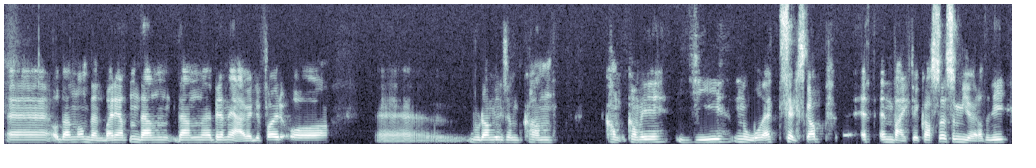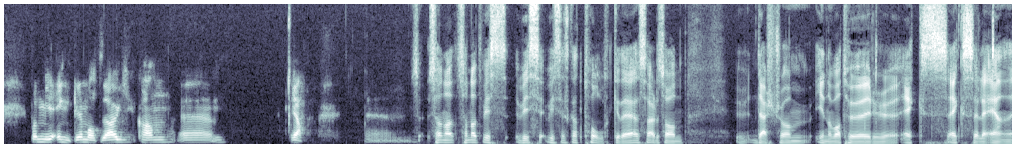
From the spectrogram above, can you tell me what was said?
Eh, og den anvendbarheten, den, den, brenner jeg veldig for. Og eh, hvordan vi liksom kan, kan, kan vi gi noen, et selskap, et, en verktøykasse som gjør at de på en mye enklere måte i dag kan eh, ja. Sånn at, sånn at hvis, hvis, hvis jeg skal tolke det, så er det sånn dersom innovatør XX eller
